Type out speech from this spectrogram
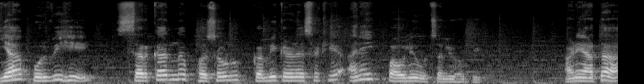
यापूर्वीही सरकारनं फसवणूक कमी करण्यासाठी अनेक पावले उचलली होती. आणि आता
